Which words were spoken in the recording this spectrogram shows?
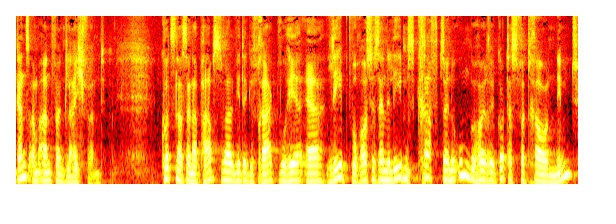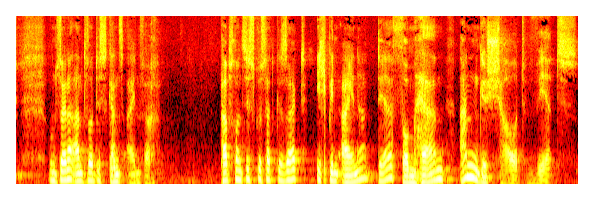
ganz am Anfang gleich fand. Kurz nach seiner Papstwahl wird er gefragt, woher er lebt, woraus er seine Lebenskraft, seine ungeheure Gottesvertrauen nimmt. Und seine Antwort ist ganz einfach. Papst Franziskus hat gesagt, ich bin einer, der vom Herrn angeschaut wird.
